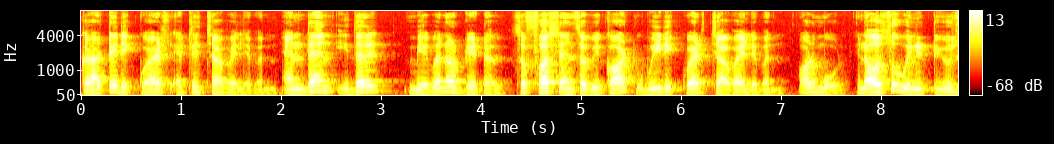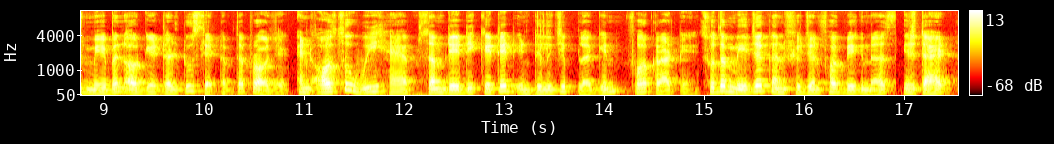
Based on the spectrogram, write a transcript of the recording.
Karate requires at least Java 11 and then either Maven or Gradle. So first answer we got, we require Java 11 or more. And also we need to use Maven or Gradle to set up the project. And also we have some dedicated IntelliJ plugin for Karate. So the major confusion for beginners is that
